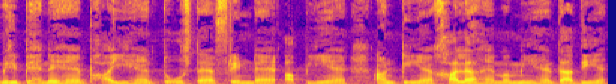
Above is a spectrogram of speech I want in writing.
मेरी बहनें हैं, भाई हैं, दोस्त हैं फ्रेंड हैं, आपी हैं आंटी हैं, खाला हैं, मम्मी हैं, दादी हैं,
